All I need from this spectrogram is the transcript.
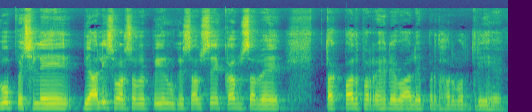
वो पिछले बयालीस वर्षों में पेरू के सबसे कम समय तक पद पर रहने वाले प्रधानमंत्री हैं।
